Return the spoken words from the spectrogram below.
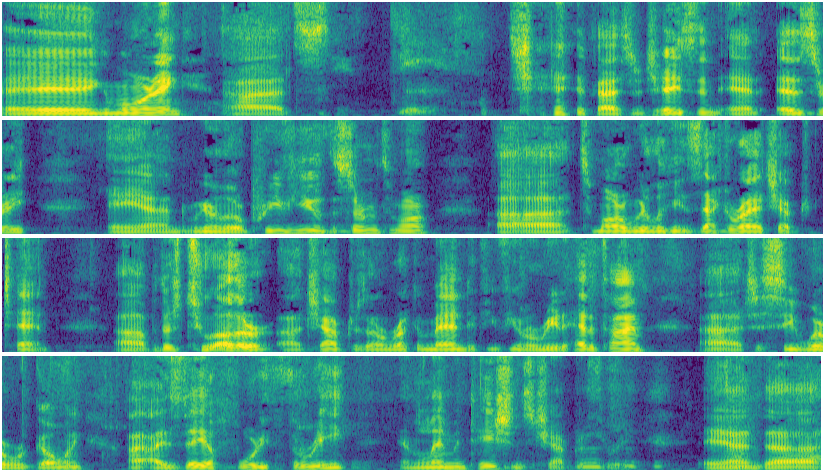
Hey, good morning. Uh, it's Pastor Jason and Esri, and we're going to do a little preview of the sermon tomorrow. Uh, tomorrow we're looking at Zechariah chapter 10. Uh, but there's two other uh, chapters I recommend if you, if you want to read ahead of time uh, to see where we're going. Isaiah 43 and Lamentations chapter 3. And uh,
